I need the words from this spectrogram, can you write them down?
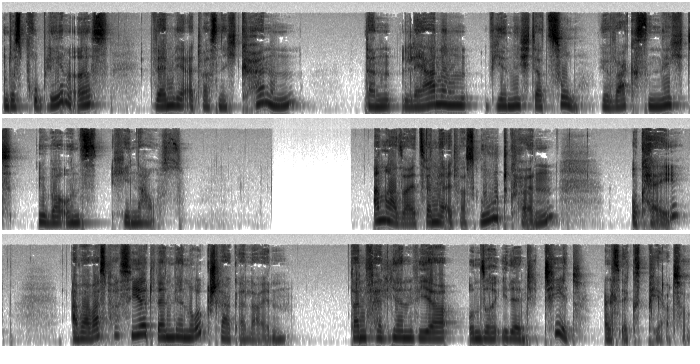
Und das Problem ist, wenn wir etwas nicht können, dann lernen wir nicht dazu. Wir wachsen nicht über uns hinaus. Andererseits, wenn wir etwas gut können, okay, aber was passiert, wenn wir einen Rückschlag erleiden? Dann verlieren wir unsere Identität als Experte.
